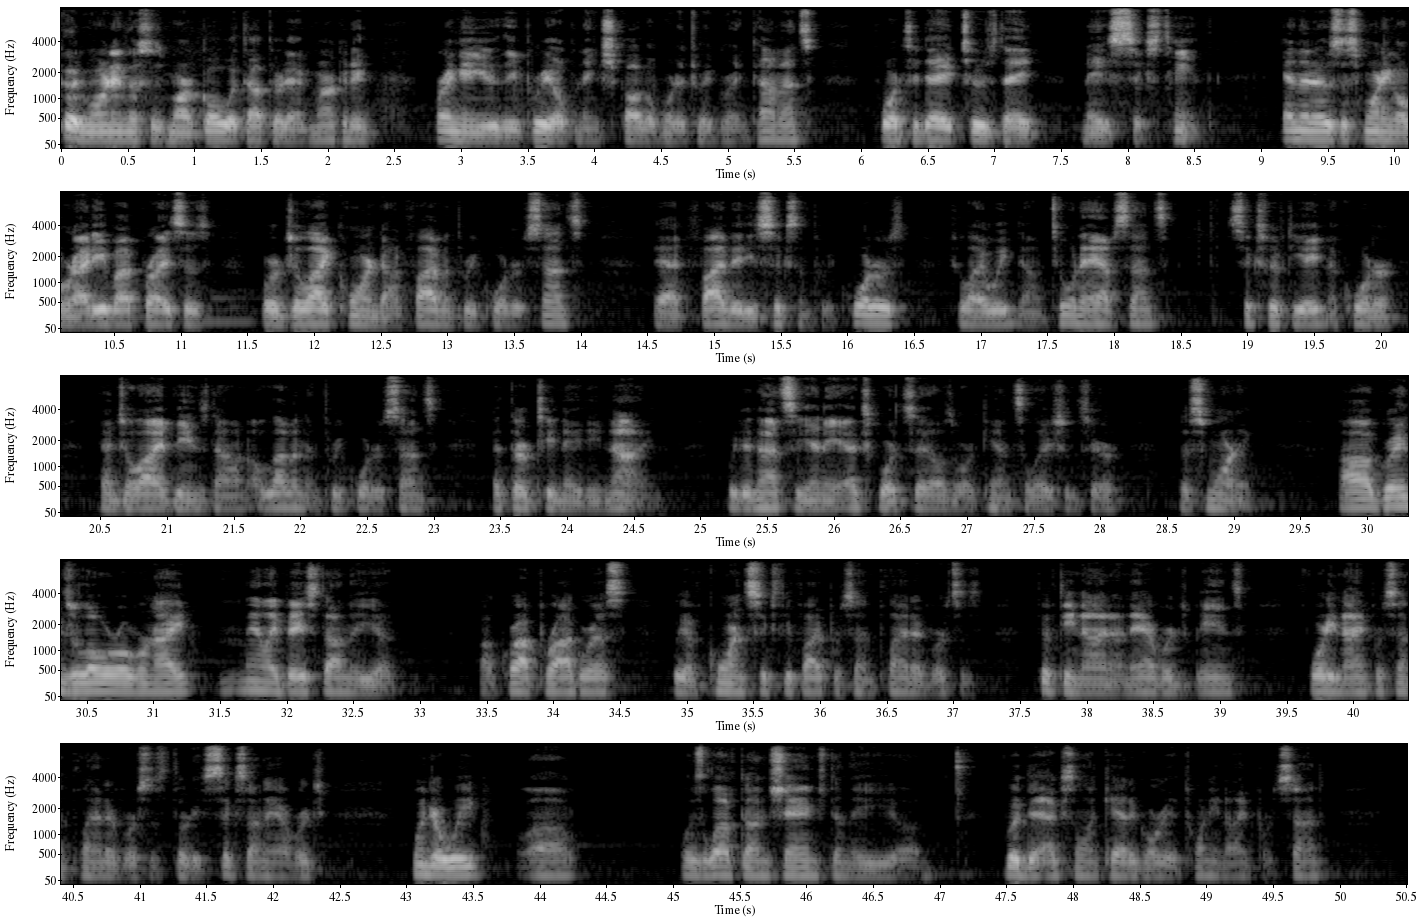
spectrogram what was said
Good morning. This is Mark Gold with Top Third Ag Marketing, bringing you the pre-opening Chicago Board of Trade grain comments for today, Tuesday, May 16th. In the news this morning, overnight CBOT prices were July corn down five and three quarters cents at 586 and three quarters. July wheat down two and a half cents, 658 and a quarter, and July beans down 11 and three quarters cents at 1389. We did not see any export sales or cancellations here this morning. Uh, grains are lower overnight, mainly based on the uh, uh, crop progress. We have corn 65% planted versus 59 on average, beans 49% planted versus 36 on average. Winter wheat uh, was left unchanged in the uh, good to excellent category at 29%.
